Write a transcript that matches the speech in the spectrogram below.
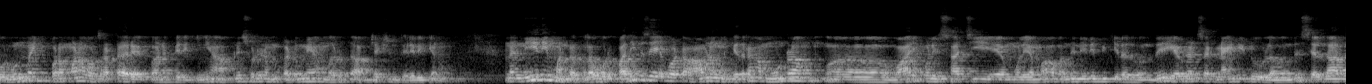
ஒரு உண்மைக்கு புறமான ஒரு சட்ட அறிவிப்பு அனுப்பியிருக்கீங்க. அப்படின்னு சொல்லி நம்ம கடுமையாக மறுத்து அப்ஜெக்ஷன் தெரிவிக்கணும். நீதிமன்றத்தில் ஒரு பதிவு செய்யப்பட்ட ஆவணங்களுக்கு எதிராக மூன்றாம் வாய்மொழி சாட்சி மூலியமாக வந்து நிரூபிக்கிறது வந்து எவிடன்ஸ் ஆக்ட் நைன்டி டூவில் வந்து செல்லாத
